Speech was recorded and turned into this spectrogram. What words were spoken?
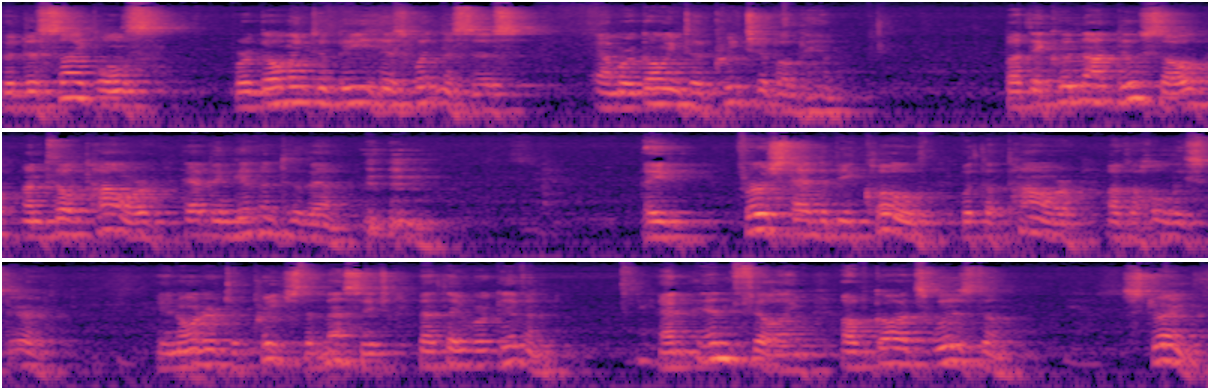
The disciples were going to be his witnesses and were going to preach about him. But they could not do so until power had been given to them. they first had to be clothed with the power of the Holy Spirit in order to preach the message that they were given. An infilling of God's wisdom, strength,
